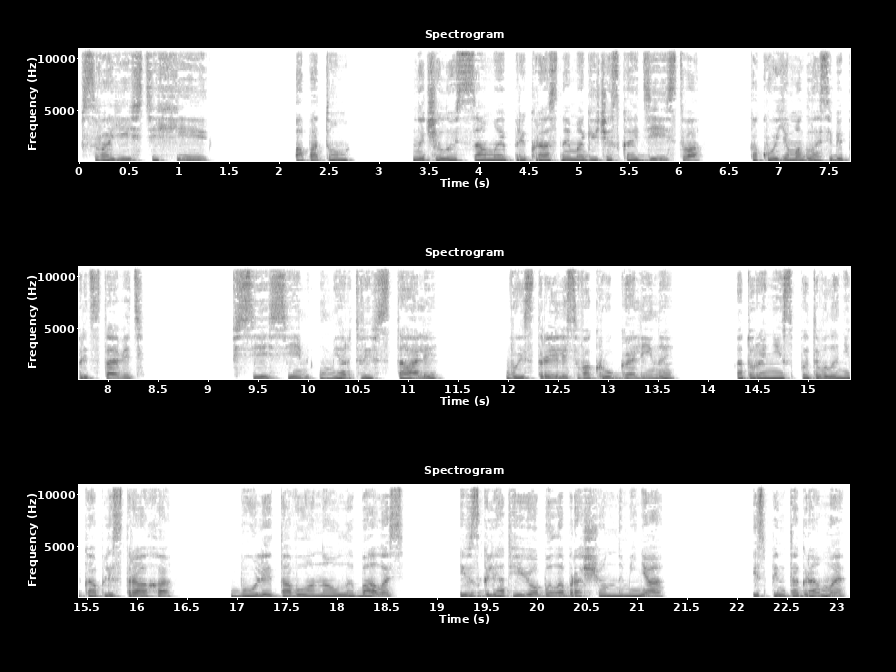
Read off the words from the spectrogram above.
в своей стихии. А потом началось самое прекрасное магическое действо, какое я могла себе представить. Все семь умертвий встали, выстроились вокруг Галины, которая не испытывала ни капли страха. Более того, она улыбалась, и взгляд ее был обращен на меня. Из пентаграммы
